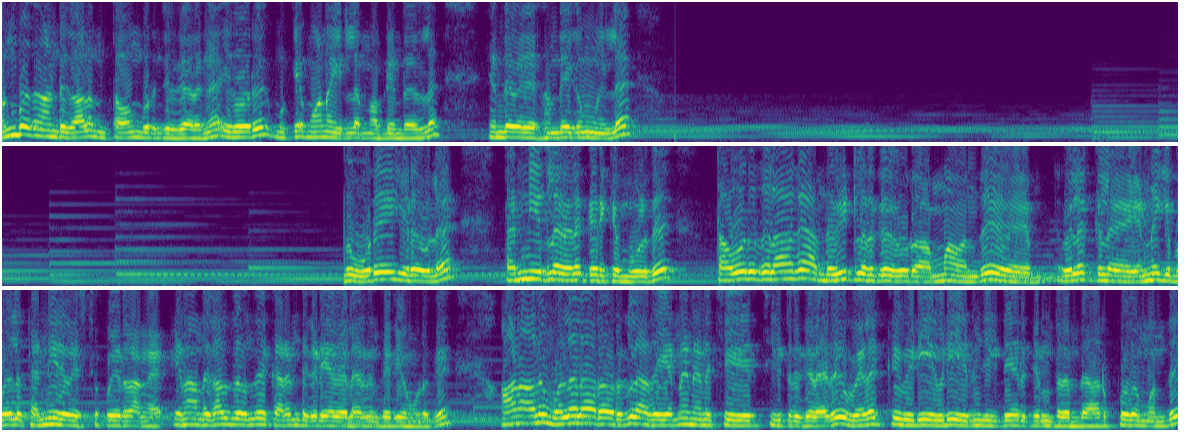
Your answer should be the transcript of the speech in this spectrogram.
ஒன்பது ஆண்டு காலம் தவம் புரிஞ்சிருக்காருங்க. இது ஒரு முக்கியமான இல்லம் அப்படின்றதுல எந்தவித சந்தேகமும் இல்லை. வந்து ஒரே இரவுல தண்ணீரில் விளக்கரிக்கும் பொழுது தவறுதலாக அந்த வீட்டில் இருக்க ஒரு அம்மா வந்து விளக்கில் எண்ணெய்க்கு பதில் தண்ணீரை வச்சுட்டு போயிடுறாங்க. ஏன்னா அந்த காலத்தில் வந்து கரண்ட் கிடையாது எல்லாருக்கும் தெரியும் உங்களுக்கு. ஆனாலும் வள்ளலார் அவர்கள் அதை என்ன நினைச்சு எரிச்சுக்கிட்டு இருக்கிறாரு விளக்கு விடிய விடிய எரிஞ்சிக்கிட்டே இருக்குன்ற அந்த அற்புதம் வந்து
